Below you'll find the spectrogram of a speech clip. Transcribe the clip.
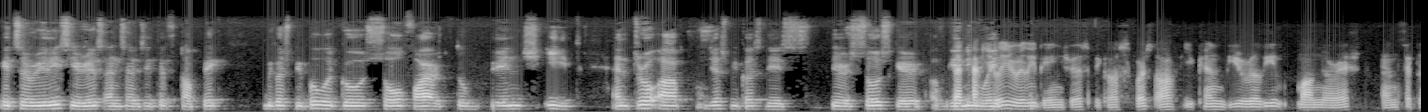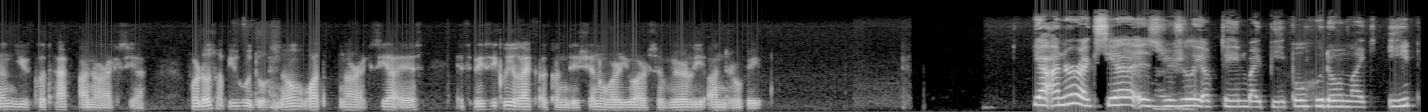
It's a really serious and sensitive topic because people would go so far to binge eat and throw up just because they, s- they're so scared of That's gaining weight. actually really dangerous because first off, you can be really malnourished, and second, you could have anorexia. For those of you who don't know what anorexia is, it's basically like a condition where you are severely underweight. Yeah, anorexia is usually obtained by people who don't like eat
